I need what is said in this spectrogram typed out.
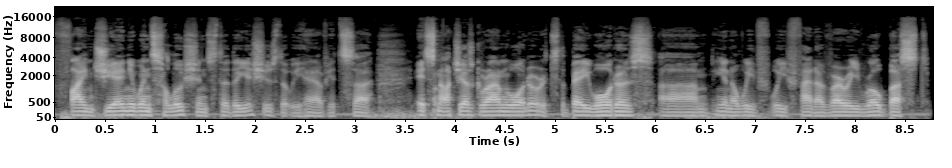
find genuine solutions to the issues that we have. It's uh, it's not just groundwater; it's the bay waters. Um, you know, we've we've had a very robust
